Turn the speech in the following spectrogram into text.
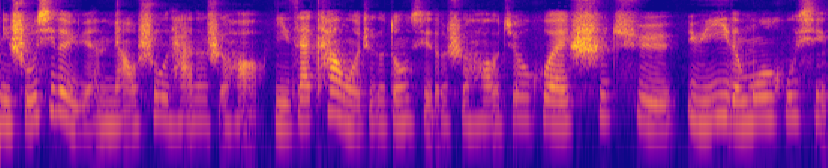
你熟悉的语言描述它的时候，你在看我这个东西的时候，就会失去语义的模糊性，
